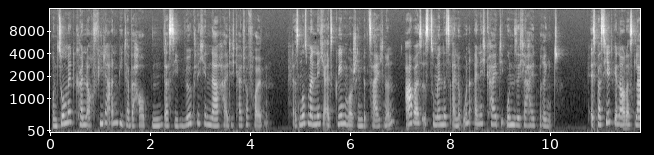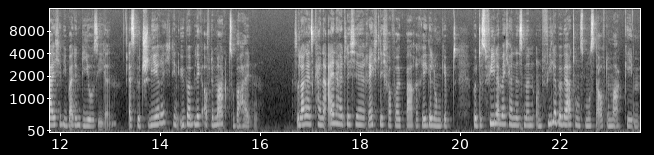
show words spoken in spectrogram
und somit können auch viele Anbieter behaupten, dass sie wirkliche Nachhaltigkeit verfolgen. Das muss man nicht als Greenwashing bezeichnen, aber es ist zumindest eine Uneinigkeit, die Unsicherheit bringt. Es passiert genau das gleiche wie bei den Biosiegeln. Es wird schwierig, den Überblick auf dem Markt zu behalten. Solange es keine einheitliche, rechtlich verfolgbare Regelung gibt, wird es viele Mechanismen und viele Bewertungsmuster auf dem Markt geben.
